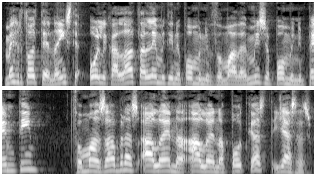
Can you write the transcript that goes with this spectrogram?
Μέχρι τότε να είστε όλοι καλά. Τα λέμε την επόμενη εβδομάδα εμείς, επόμενη Πέμπτη. Θωμάς Ζάμπρας, άλλο ένα, άλλο ένα podcast. Γεια σας.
